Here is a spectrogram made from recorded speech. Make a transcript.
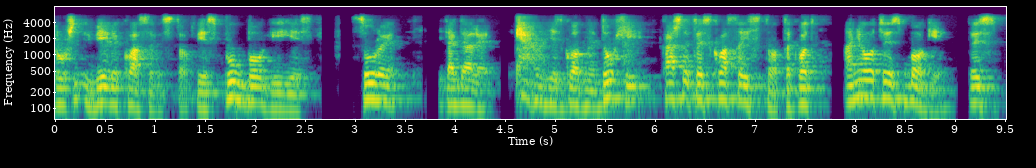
różnych, wielu klasów istot. Jest półbogi, jest sury i tak dalej. Jest głodne duchy. Każdy to jest klasa istot. Tak вот, anioły to jest bogi. To jest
